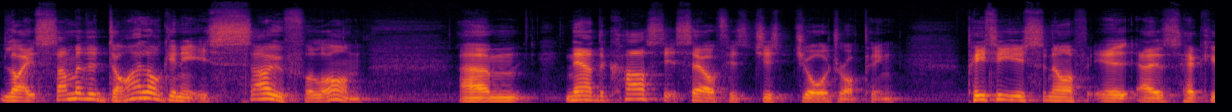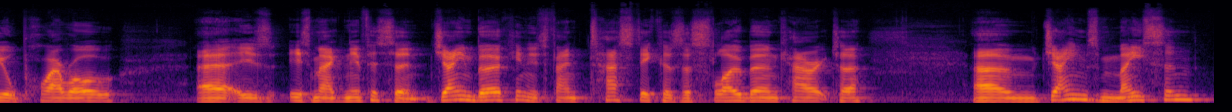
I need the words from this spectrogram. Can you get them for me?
like some of the dialogue in it is so full on. Um, now the cast itself is just jaw dropping. Peter Ustinov as Hercule Poirot uh, is is magnificent. Jane Birkin is fantastic as a slow burn character. Um, James Mason,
